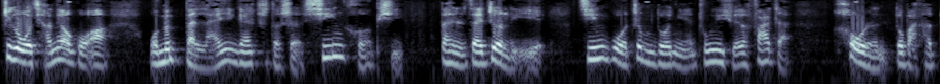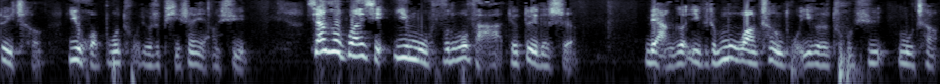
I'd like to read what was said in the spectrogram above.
这个我强调过啊，我们本来应该指的是心和脾，但是在这里。经过这么多年中医学的发展，后人都把它对成一火补土，就是脾肾阳虚。相克关系益木扶土法就对的是两个，一个是木旺乘土，一个是土虚木乘。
